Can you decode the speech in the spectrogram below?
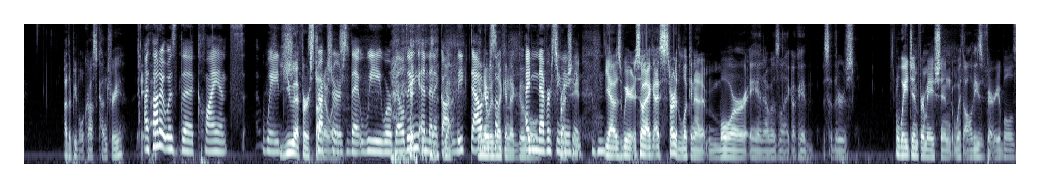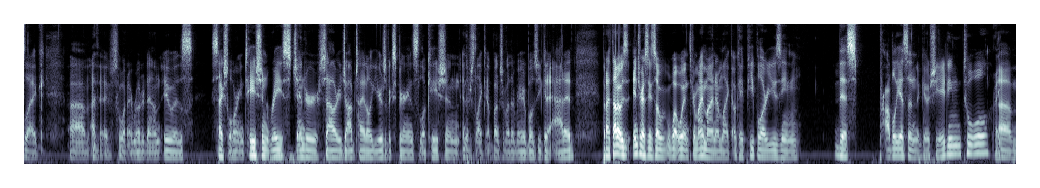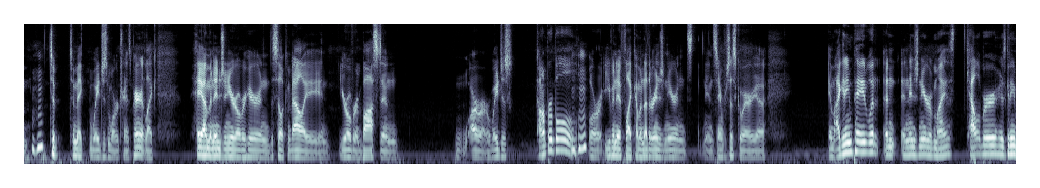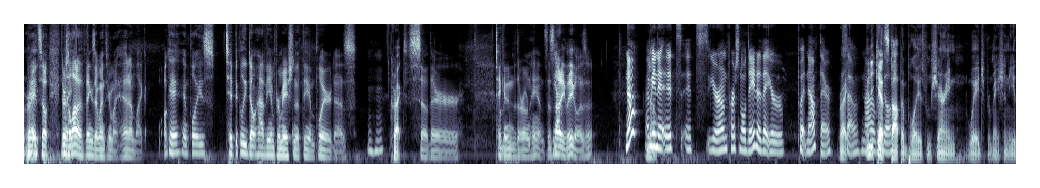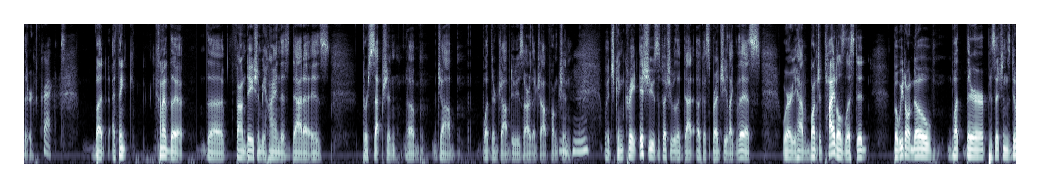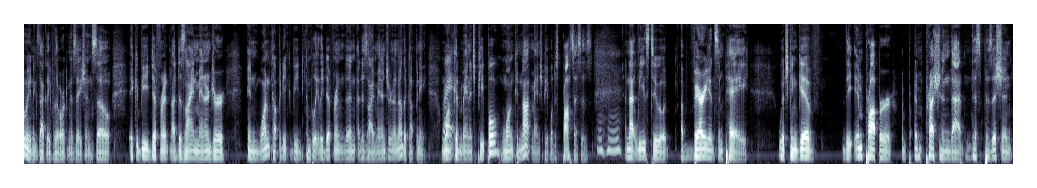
other people across the country. I thought it was the client's wage you at first structures that we were building, and then it got Yeah. leaked out and it or was something. like in a Google. I'd never seen spreadsheet. anything. Mhm. Yeah, it was weird. So I, I started looking at it more, and I was like, okay, so there's wage information with all these variables. Like, um, I what I wrote it down. It was sexual orientation, race, gender, salary, job title, years of experience, location, and there's like a bunch of other variables you could have added. But I thought it was interesting. So what went through my mind, I'm like, okay, people are using this probably as a negotiating tool Right. um, Mhm. to to make wages more transparent. Like, hey, I'm an engineer over here in the Silicon Valley, and you're over in Boston. Are our wages comparable, Mhm. or even if like I'm another engineer in in San Francisco area, am I getting paid what an, an engineer of my caliber is getting paid? Right. So there's a lot of things that went through my head. I'm like, okay, employees typically don't have the information that the employer does, Mhm. Correct. so they're taking it into their own hands. It's Yeah. not illegal, is it? No, I No. mean it, it's it's your own personal data that you're putting out there. Right. So not and you illegal. can't stop employees from sharing wage information either. Correct. But I think kind of the the foundation behind this data is perception of job, what their job duties are, their job function, Mhm. which can create issues, especially with a data, like a spreadsheet like this, where you have a bunch of titles listed, but we don't know what their position's doing exactly for the organization. So it could be different. A design manager in one company could be completely different than a design manager in another company. One could manage people, one could not manage people, just processes. Mhm. And that leads to a, a variance in pay, which can give the improper impression that this position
